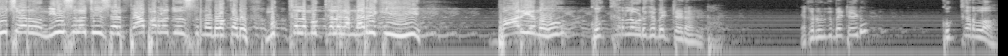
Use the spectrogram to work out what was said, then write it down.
చూచారు న్యూస్లో చూశారు పేపర్లో చూస్తున్నాడు ఒకడు. ముక్కలు ముక్కలుగా నరికి భార్యను కుక్కర్లో ఉడకబెట్టాడంట. ఎక్కడ ఉడకబెట్టాడు? కుక్కర్లో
